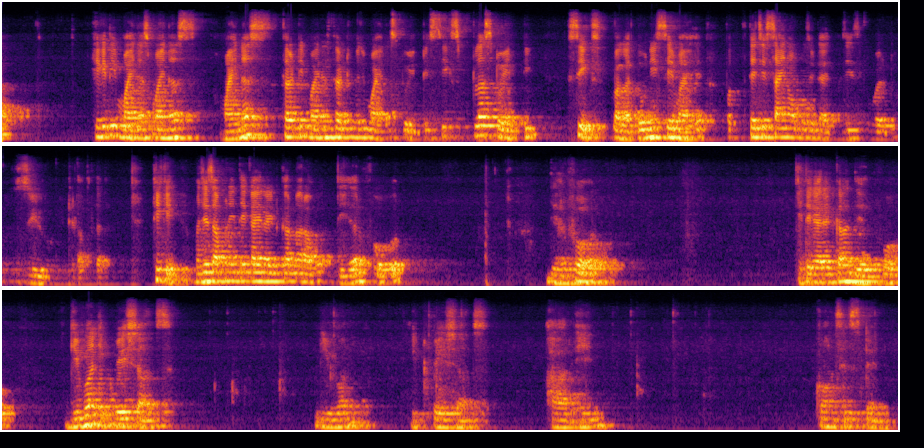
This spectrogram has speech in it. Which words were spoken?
हे किती? Minus minus minus thirty minus thirty म्हणजे minus twenty six plus twenty six बघा दोन्ही सेम आहेत. फक्त त्याचे साईन ऑपोजिट आहेत. म्हणजे इज इक्वल टू झिरो भेटेल आपल्याला ठीक आहे? म्हणजेच आपण इथे काय राईट करणार आहोत? देअर फोर देअर फोर इथे काय राईट करा? There four given equations given equations are in consistent.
